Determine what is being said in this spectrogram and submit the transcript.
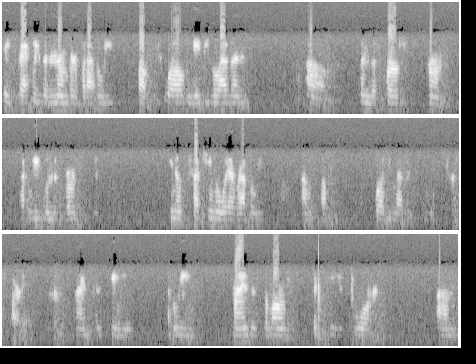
exactly the number, but I believe about 12, maybe 11, um, when the first, um, I believe when the first you know, touching or whatever. I believe I was about 12, 11 when the church started. Mine continued. I believe mine is the longest. Continued for um,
